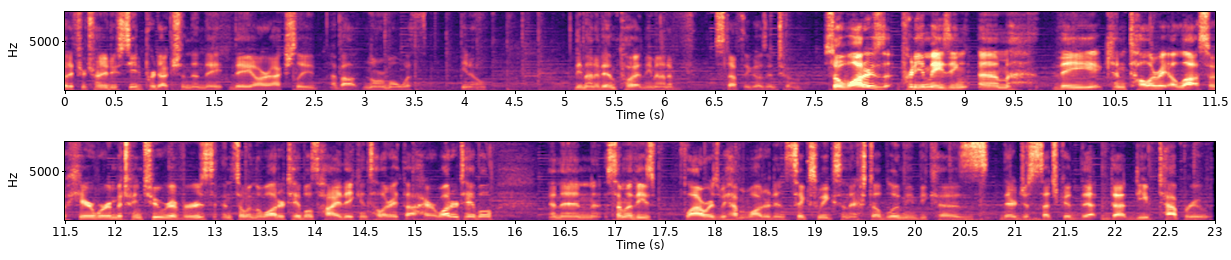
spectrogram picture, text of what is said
But if you're trying to do seed production, then they, they are actually about normal with, you know, the amount of input and the amount of stuff that goes into them. So water's pretty amazing. Um, they can tolerate a lot. So here we're in between two rivers, and so when the water table is high, they can tolerate that higher water table. And then some of these flowers we haven't watered in six weeks and they're still blooming because they're just such good, that, that deep taproot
